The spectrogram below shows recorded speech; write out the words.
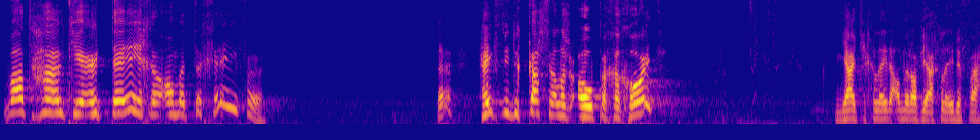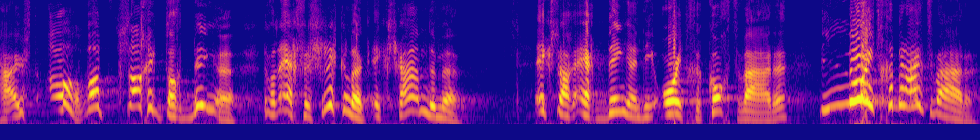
Wat houd je er tegen om het te geven? Heeft u de kast wel eens open gegooid? Een jaartje geleden, anderhalf jaar geleden verhuisd. Oh, wat zag ik toch dingen. Dat was echt verschrikkelijk. Ik schaamde me. Ik zag echt dingen die ooit gekocht waren, die nooit gebruikt waren.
